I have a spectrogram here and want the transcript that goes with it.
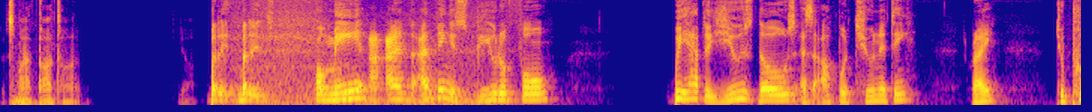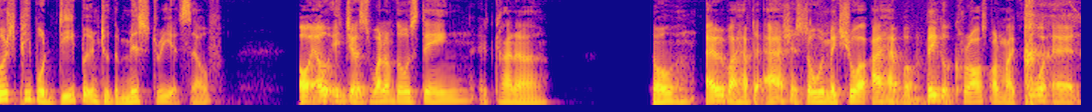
Just my thoughts on it. but it, but it's for me. I I, think it's beautiful. We have to use those as an opportunity, right, to push people deeper into the mystery itself. Or else it's just one of those things. It kind of, know, everybody have to ashes, so we make sure I have a bigger cross on my forehead,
